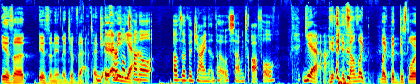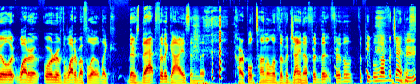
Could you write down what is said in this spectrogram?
is a is an image of that. I think. I mean, yeah. tunnel of the vagina though sounds awful. yeah, it, it sounds like like the disloyal water order of the water buffalo. Like there's that for the guys and the carpal tunnel of the vagina for the for the, the people who have vaginas.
